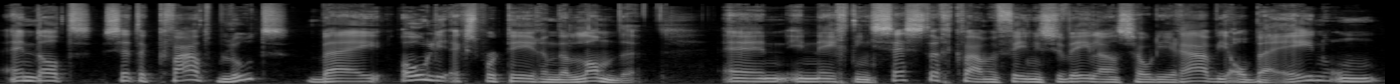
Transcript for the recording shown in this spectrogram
En dat zette kwaad bloed bij olie-exporterende landen. En in 1960 kwamen Venezuela en Saudi-Arabië al bijeen om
